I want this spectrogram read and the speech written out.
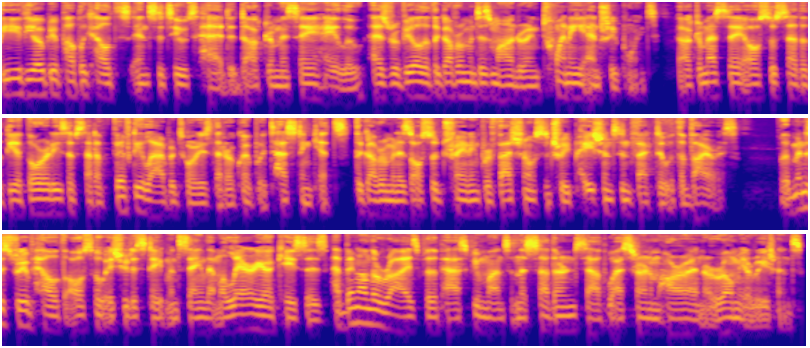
The Ethiopia Public Health Institute's head, Dr. Mesay Hailu, has revealed that the government is monitoring 20 entry points. Dr. Mesay also said that the authorities have set up 50 laboratories that are equipped with testing kits. The government is also training professionals to treat patients infected with the virus. The Ministry of Health also issued a statement saying that malaria cases have been on the rise for the past few months in the southern, southwestern, Amhara, and Oromia regions.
